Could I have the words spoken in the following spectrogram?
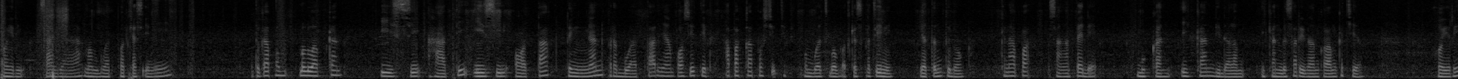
Khairi saja membuat podcast ini untuk apa meluapkan isi hati, isi otak dengan perbuatan yang positif. Apakah positif membuat sebuah podcast seperti ini? Ya tentu dong. Kenapa sangat pede? Bukan ikan di dalam ikan besar di dalam kolam kecil. Khairi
